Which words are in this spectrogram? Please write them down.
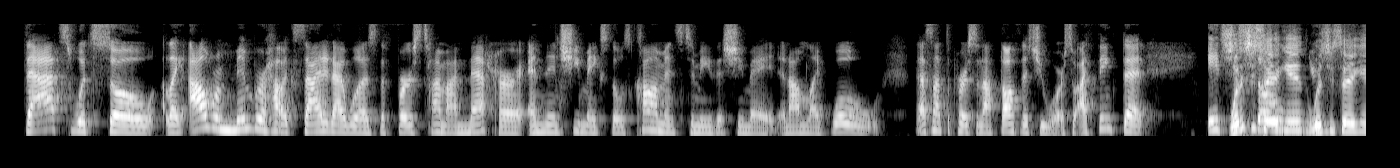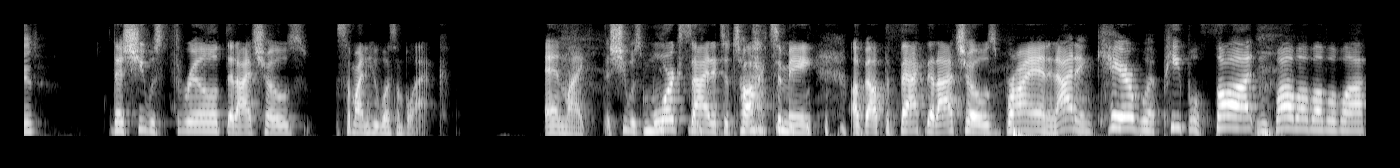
that's what's so like. I'll remember how excited I was the first time I met her, and then she makes those comments to me that she made, and I'm like, whoa, that's not the person I thought that you were. So I think that. It's What did she so- say again? What did she say again? that she was thrilled that I chose somebody who wasn't black. And like she was more excited to talk to me about the fact that I chose Brian and I didn't care what people thought and blah blah blah blah blah.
